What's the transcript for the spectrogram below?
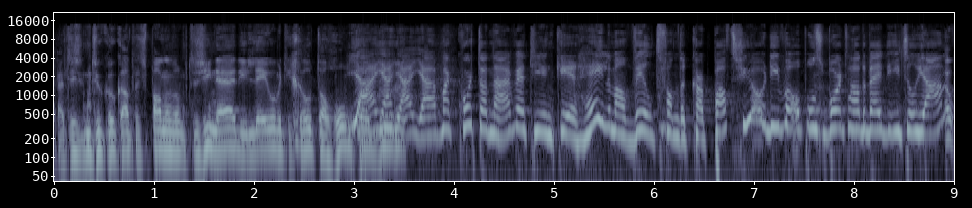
het is natuurlijk ook altijd spannend om te zien, hè? Die leeuwen met die grote hond. Ja, ja, ja, ja, maar kort daarna werd hij een keer helemaal wild van de Carpaccio... die we op ons bord hadden bij de Italiaan. Oh.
